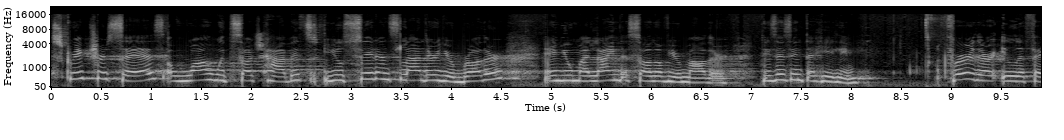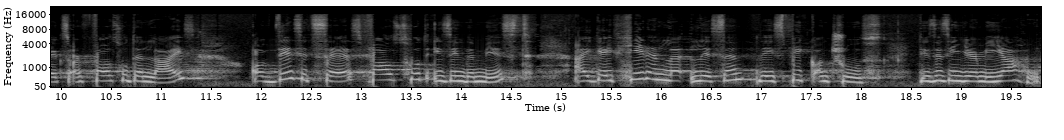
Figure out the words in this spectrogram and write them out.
Scripture says of one with such habits, you sit and slander your brother, and you malign the son of your mother. This is in Tehillim. Further ill effects are falsehood and lies, of this it says, falsehood is in the midst. I gave heed and listen, they speak untruth. This is in Yirmiyahu.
